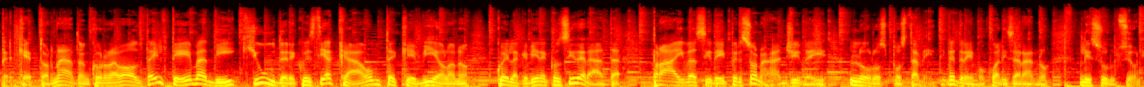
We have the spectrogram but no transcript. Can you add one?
Perché è tornato ancora una volta il tema di chiudere questi account che violano quella che viene considerata privacy dei personaggi nei loro spostamenti. Vedremo quali saranno le soluzioni.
